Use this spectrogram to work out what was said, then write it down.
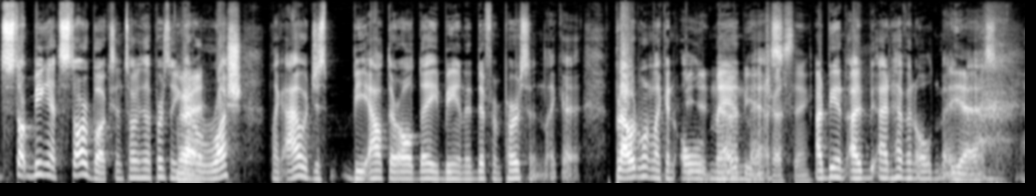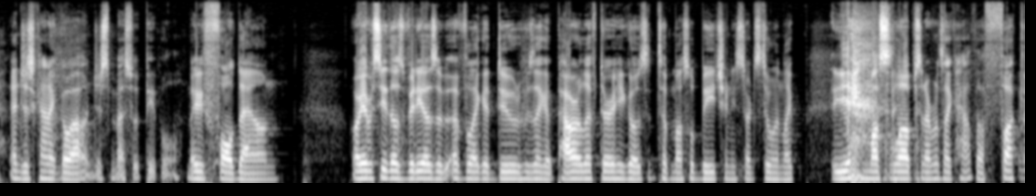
start being at Starbucks and talking to that person, you got to rush. Like I would just be out there all day being a different person. Like, I, but I would want like an old man would be mask. interesting. I'd be, an, I'd, I'd have an old man Yeah. mask and just kind of go out and just mess with people. Maybe fall down. Or you ever see those videos of, of like a dude who's like a power lifter? He goes to Muscle Beach and he starts doing like yeah, muscle ups, and everyone's like, "How the fuck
